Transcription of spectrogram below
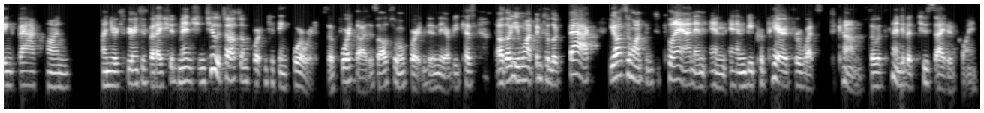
think back on on your experiences. But I should mention too, it's also important to think forward. So forethought is also important in there because although you want them to look back, you also want them to plan and and and be prepared for what's to come. So it's kind of a two-sided coin.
